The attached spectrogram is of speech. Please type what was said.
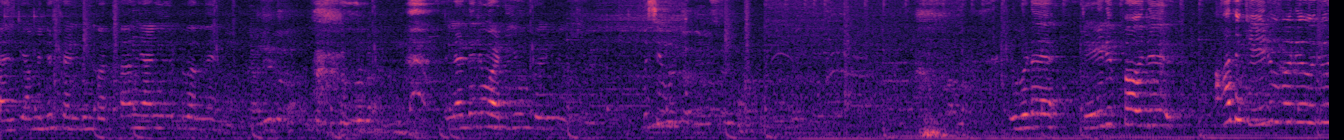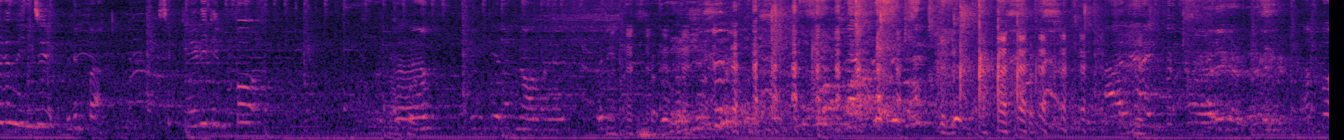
ആന്റി അമ്മന്റെ ഫ്രണ്ടും ഭർത്താവ് ഞാൻ ഇങ്ങോട്ട് വന്നതായിരുന്നു അല്ലാണ്ട് ഒരു മടിയും പേടിയും പക്ഷെ ഇവ- ഇവിടെ കേടിപ്പ ഒരു ആദ്യം കേടുമ്പോൾ ഒരു ഒരു നെഞ്ച് ഇടിപ്പ. കേടിയിട്ട് ഇപ്പോൾ അപ്പൊ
